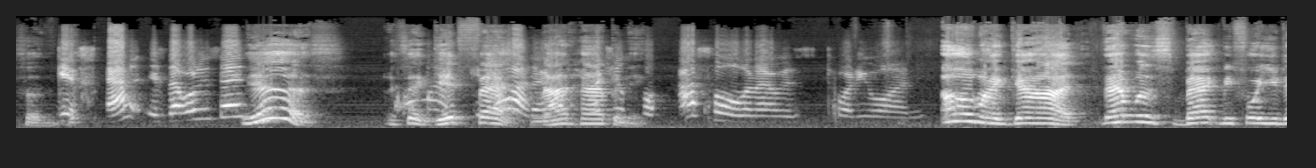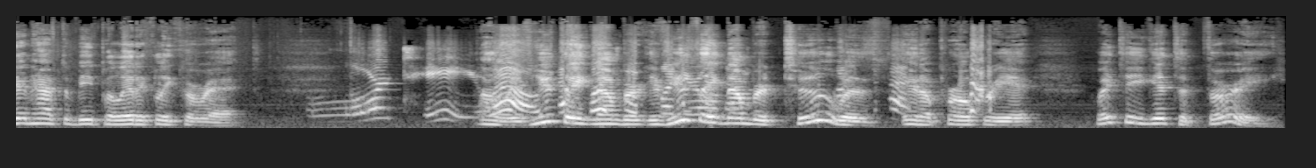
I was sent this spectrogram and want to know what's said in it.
So Get fat? Is that what it said? Yes. It Oh said get fat, I- not happening. an asshole when I was 21. Oh my God, that was back before you didn't have to be politically correct. Lord T. Oh, wow. if you think number if you think number two was inappropriate, wait till you get to three.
